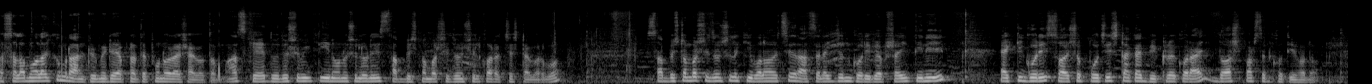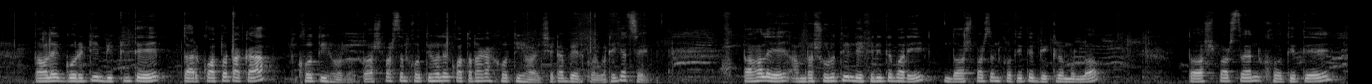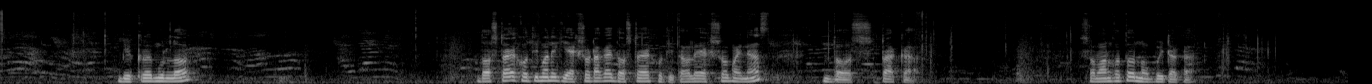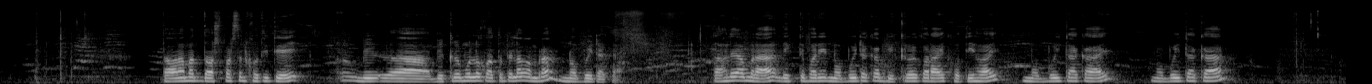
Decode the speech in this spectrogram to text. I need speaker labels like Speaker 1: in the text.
Speaker 1: আসসালামু আলাইকুম, রান্টু মিডিয়া আপনাদের পুনরায় স্বাগতম। আজকে দুই দশমিক তিন অনুশীলনী ছাব্বিশ নম্বর সৃজনশীল করার চেষ্টা করব। ছাব্বিশ নম্বর সৃজনশীলে কী বলা হয়েছে? রাসেল একজন গরিব ব্যবসায়ী, তিনি একটি গড়ি ছয়শো পঁচিশ টাকায় বিক্রয় করায় দশ পার্সেন্ট ক্ষতি হলো। তাহলে গড়িটি বিক্রিতে তার কত টাকা ক্ষতি হলো? দশ পার্সেন্ট ক্ষতি হলে কত টাকা ক্ষতি হয় সেটা বের করব, ঠিক আছে? তাহলে আমরা শুরুতেই লিখে নিতে পারি, দশ পার্সেন্ট ক্ষতিতে বিক্রয় মূল্য, দশ পার্সেন্ট ক্ষতিতে বিক্রয় মূল্য দশ টাকা ক্ষতি মানে কি? একশো টাকায় দশ টাকা ক্ষতি। তাহলে একশো মাইনাস দশ টাকা। সমান কত? নব্বই টাকা। তাহলে আমার দশ পার্সেন্ট ক্ষতিতে বি- আহ, বিক্রয় মূল্য কত পেলাম আমরা? নব্বই টাকা। তাহলে আমরা লিখতে পারি নব্বই টাকা বিক্রয় করায় ক্ষতি হয় নব্বই টাকায় নব্বই টাকা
